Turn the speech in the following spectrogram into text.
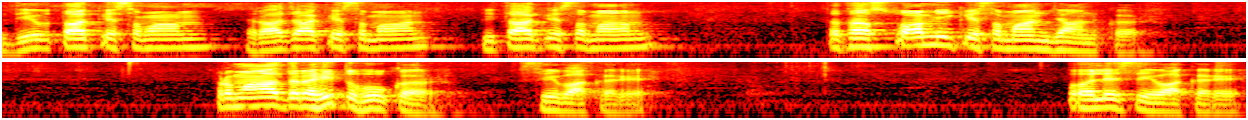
देवता के समान, राजा के समान, पिता के समान तथा स्वामी के समान जानकर प्रमाद रहित होकर सेवा करे। पहले सेवा करे।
